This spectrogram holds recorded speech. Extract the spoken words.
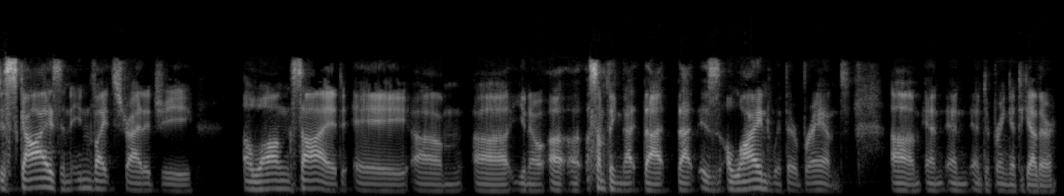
disguise an invite strategy alongside a um, uh, you know uh, uh, something that that that is aligned with their brand um, and and and to bring it together.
